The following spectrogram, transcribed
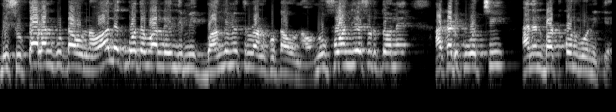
మీ చుట్టాలనుకుంటా ఉన్నావా? లేకపోతే వాళ్ళు ఏంది మీకు బంధుమిత్రులు అనుకుంటా ఉన్నావు? నువ్వు ఫోన్ చేసుడుతోనే అక్కడికి వచ్చి ఆయనను పట్టుకొని పోనీకే.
